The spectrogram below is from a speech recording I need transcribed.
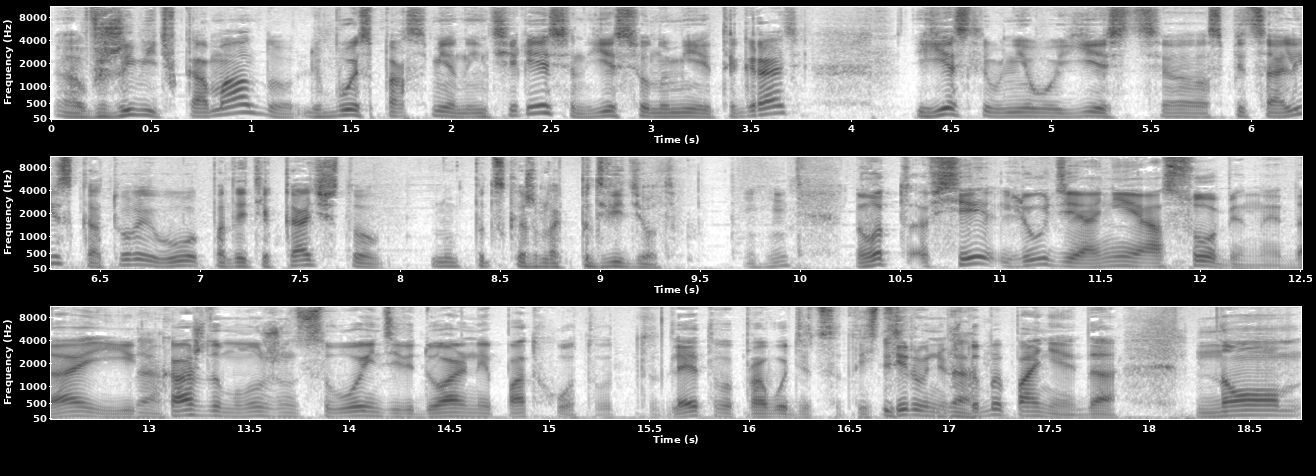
э, вживить в команду. Любой спортсмен интересен, если он умеет играть, если у него есть э, специалист, который его под эти качества, ну, под, скажем так, подведет. Угу. Ну вот все люди, они особенные, да, и да. каждому нужен свой индивидуальный подход. Вот для этого проводится тестирование, да. чтобы понять, да. Но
